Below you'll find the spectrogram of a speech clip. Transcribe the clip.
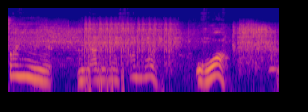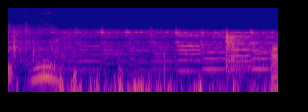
ตึ้งมีอนิเมชั่อนด้วยโอ้โหฮะ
